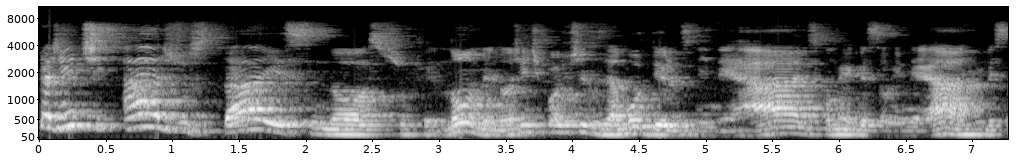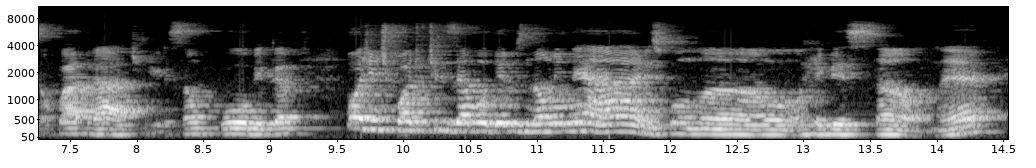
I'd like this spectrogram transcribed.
Para a gente ajustar esse nosso fenômeno, a gente pode utilizar modelos lineares, como regressão linear, regressão quadrática, regressão cúbica, ou a gente pode utilizar modelos não lineares, como uma regressão né?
